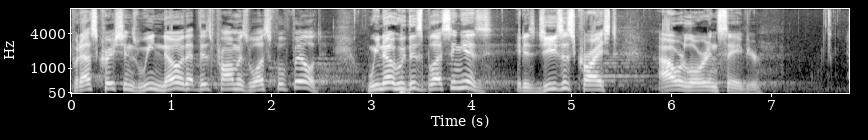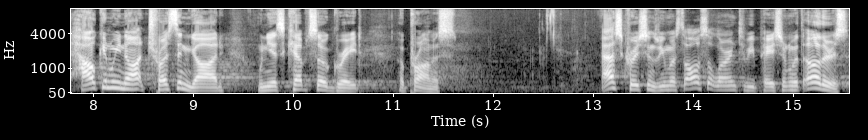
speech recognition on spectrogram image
But as Christians, we know that this promise was fulfilled. We know who this blessing is it is Jesus Christ, our Lord and Savior. How can we not trust in God when He has kept so great a promise? As Christians, we must also learn to be patient with others,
